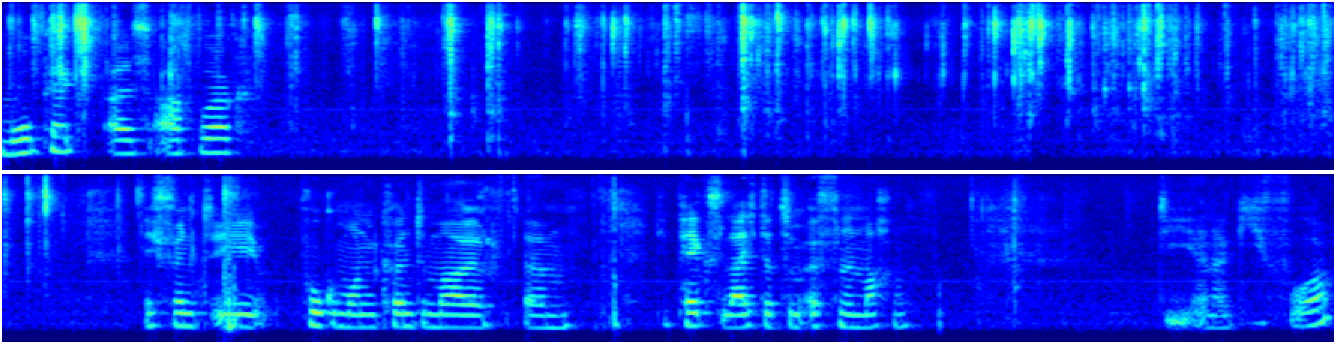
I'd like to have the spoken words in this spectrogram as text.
Moped als Artwork. Ich finde, die Pokémon könnte mal ähm, die Packs leichter zum Öffnen machen. Die Energie vor.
